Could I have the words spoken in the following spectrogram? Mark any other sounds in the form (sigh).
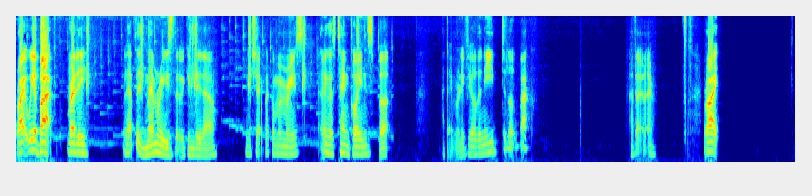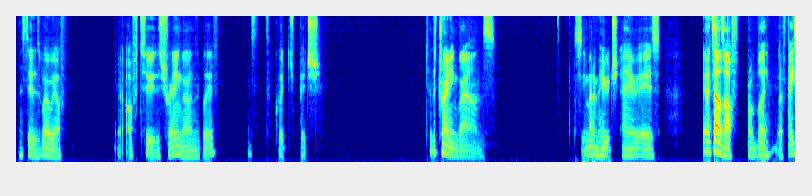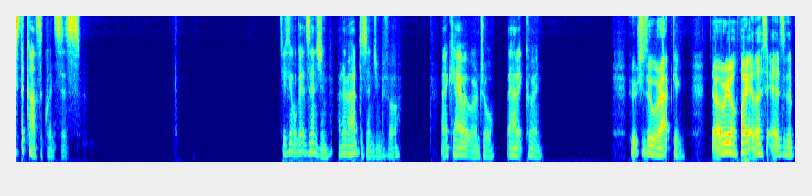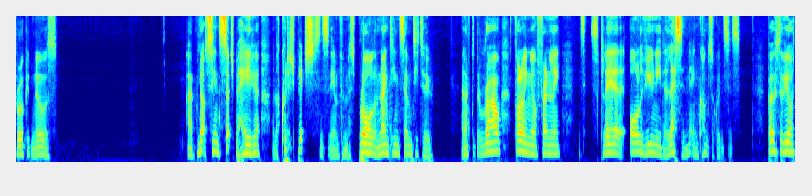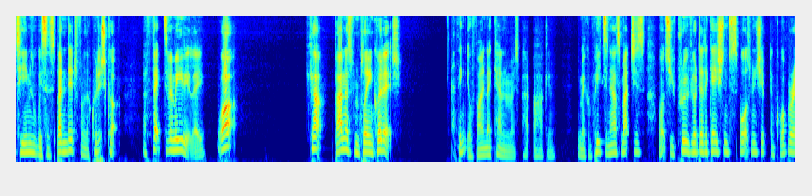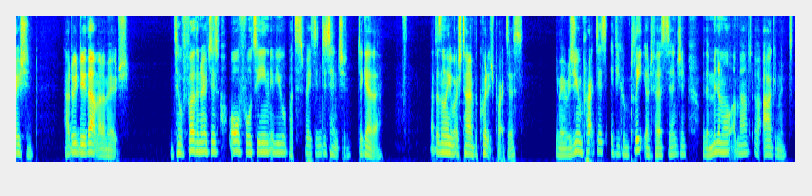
Right, we are back. Ready. We have these memories that we can do now. We can check back on memories. I think there's 10 coins, but I don't really feel the need to look back. I don't know. Right. Let's do this. Where are we off? We're off to the training grounds, I believe. Let's quit pitch. To the training grounds. See Madam Hooch, who is gonna tell us off, probably. Gonna face the consequences. Do you think we'll get detention? I've never had detention before. I don't care whether we're in trouble. They had it coming. Hooch is overacting. Not a real fight unless it ends with a broken nose. I've not seen such behaviour on the Quidditch pitch since the infamous brawl of 1972. And after the row following your friendly, it's clear that all of you need a lesson in consequences. Both of your teams will be suspended from the Quidditch Cup, effective immediately. What? You can't ban us from playing Quidditch. I think you'll find I can, Miss Parkin. You may compete in house matches once you prove your dedication to sportsmanship and cooperation. How do we do that, Madam Hooch? Until further notice, all 14 of you will participate in detention together. That doesn't leave much time for Quidditch practice. You may resume practice if you complete your first detention with a minimal amount of argument.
